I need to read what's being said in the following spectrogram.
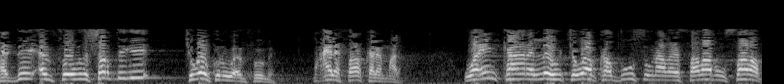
hadday anfoomdo shardigii jawaabkuna waa anfooma. Maxaa yaele sabab kale male wain kaana lahu jawaabka hadduu usugnaaday sababun sabab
